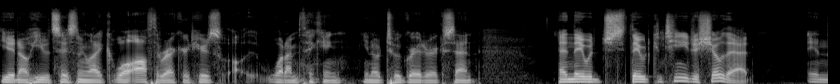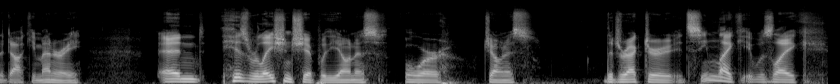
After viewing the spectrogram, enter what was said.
you know he would say something like well off the record here's uh, what I'm thinking you know to a greater extent and they would they would continue to show that in the documentary and his relationship with Jonas or Jonas the director, it seemed like it was like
